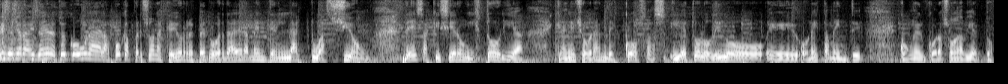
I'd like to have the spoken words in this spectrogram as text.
Sí, señoras y señores, estoy con una de las pocas personas que yo respeto verdaderamente en la actuación, de esas que hicieron historia, que han hecho grandes cosas, y esto lo digo eh, honestamente, con el corazón abierto.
